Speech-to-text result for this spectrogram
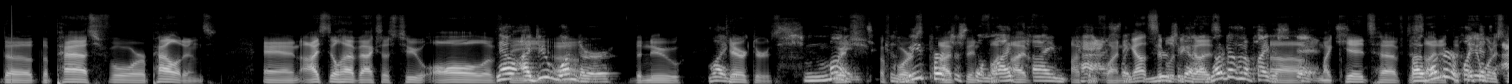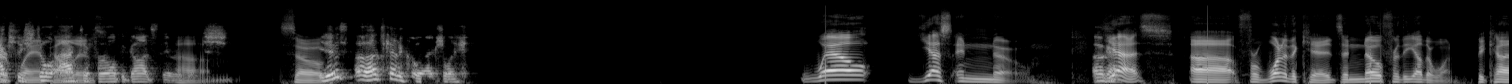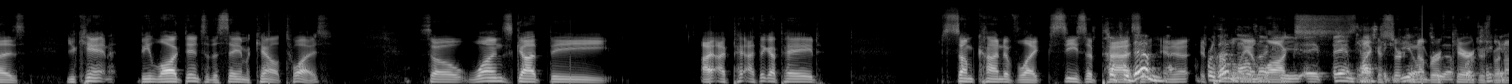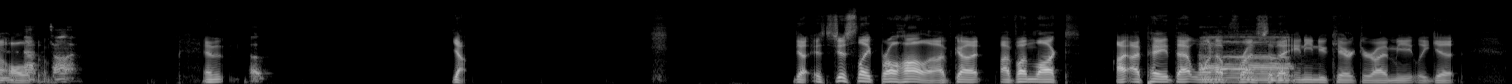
the the pass for paladins, and I still have access to all of. Now the, I do um, wonder, the new like characters. Smite, which, of course, we I've purchased been the fi- I've- lifetime I've been pass finding like, out simply ago. Because, know it doesn't apply to Uh, my kids have but I decided wonder that if like they want to it's start actually playing still paladins. active for all the gods they Um, so it is? Oh, that's kind of cool, actually. Well, yes and no. Okay. Yes, uh, for one of the kids, and no for the other one because you can't be logged into the same account twice. So one's got the, I I, pay, I think I paid some kind of like season So pass, them, and, and it, permanently unlocks a like a certain number of characters, but not all of them. the time. And Oh. yeah, yeah, it's just like Brawlhalla. I've got, I've unlocked. I, I paid that one up front so that Ah. any new character I immediately get,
